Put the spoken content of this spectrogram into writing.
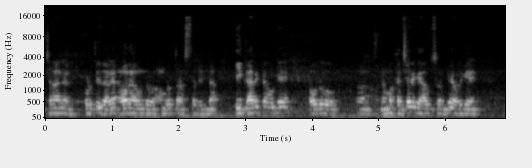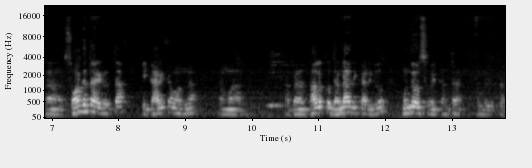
ಚಾಲನೆ ಕೊಡ್ತಿದ್ದಾರೆ. ಅವರ ಒಂದು ಅಮೃತ ಹಸ್ತದಿಂದ. ಈ ಕಾರ್ಯಕ್ರಮಕ್ಕೆ ಅವರು ನಮ್ಮ ಕಚೇರಿಗೆ ಆಗಮಿಸುವಂತೆ ಅವರಿಗೆ ಸ್ವಾಗತ ಹೇಳುತ್ತಾ ಈ ಕಾರ್ಯಕ್ರಮವನ್ನ ನಮ್ಮ ತಾಲೂಕು ದಂಡಾಧಿಕಾರಿಗಳು ಮುಂದುವರಿಸಬೇಕಂತ ನಮ್ಮ.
